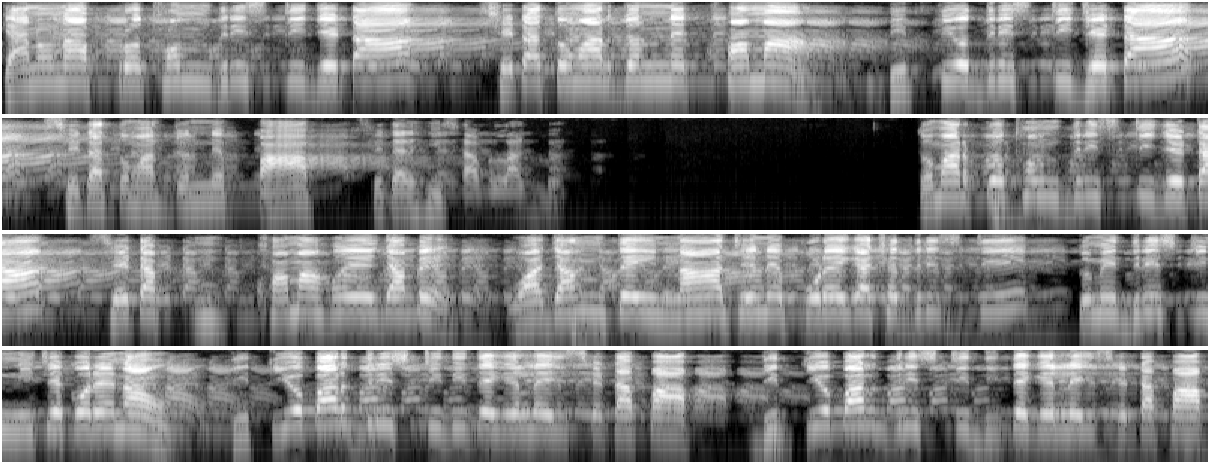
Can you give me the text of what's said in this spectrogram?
কেননা প্রথম দৃষ্টি যেটা, সেটা তোমার জন্য ক্ষমা। দ্বিতীয় দৃষ্টি যেটা, সেটা তোমার জন্য পাপ। সেটার হিসাব লাগবে। তোমার প্রথম দৃষ্টি যেটা, সেটা ক্ষমা হয়ে যাবে। অজান্তেই না জেনে পড়ে গেছে দৃষ্টি, তুমি দৃষ্টি নিচে করে নাও। দ্বিতীয়বার দৃষ্টি দিতে গেলেই সেটা পাপ। দ্বিতীয়বার দৃষ্টি দিতে গেলেই সেটা পাপ।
